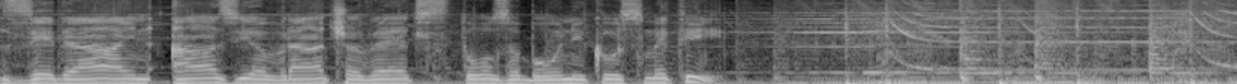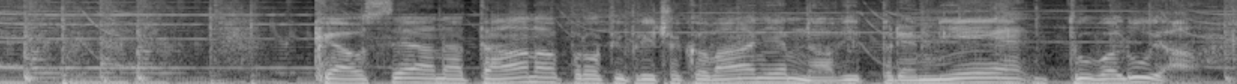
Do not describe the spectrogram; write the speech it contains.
ZDA in Azijo vrača več sto zabojnikov smeti. Kaosea Natano proti pričakovanjem novi premije Tuvaluja.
